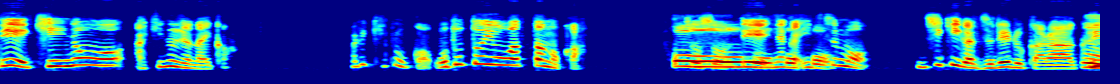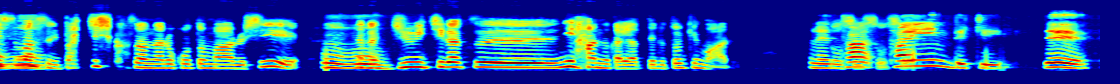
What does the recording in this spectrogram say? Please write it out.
で、昨日、あ、昨日じゃないか。あれ？昨日か。一昨日終わったのか。そうそう。で、なんかいつも、も時期がずれるから、クリスマスにバッチシ重なることもあるし、うんうんなんか11月にハヌカやってる時もある。ね、そうそうそうそうた退院歴で、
